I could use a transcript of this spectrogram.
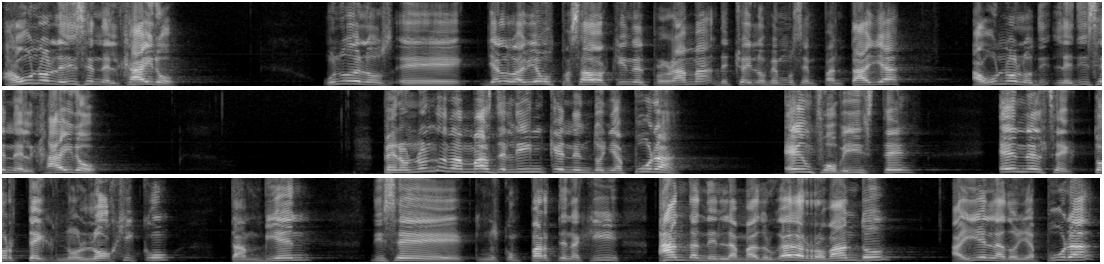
A uno le dicen el Jairo. Uno de los, eh, ya lo habíamos pasado aquí en el programa, de hecho ahí los vemos en pantalla a uno le dicen el Jairo. Pero no nada más de Lincoln en Doña Pura, en Fobiste, en el sector tecnológico, también, dice, nos comparten aquí, andan en la madrugada robando, ahí en la Doña Pura,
